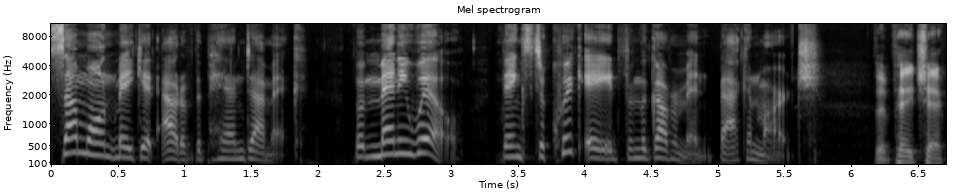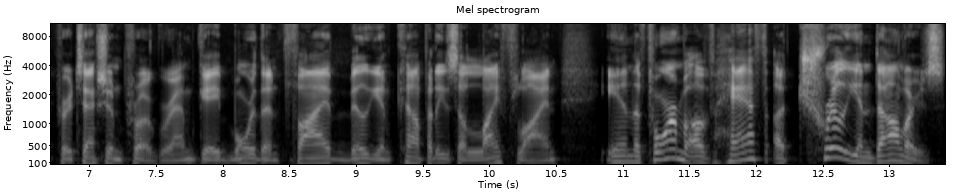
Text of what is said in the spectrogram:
Some won't make it out of the pandemic, but many will, thanks to quick aid from the government back in March. The Paycheck Protection Program gave more than 5 million companies a lifeline in the form of half a trillion dollars.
